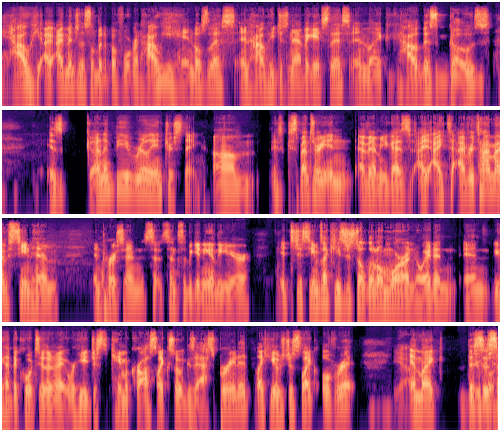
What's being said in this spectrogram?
how he I, I, mentioned this a little bit before, but how he handles this and how he just navigates this and like how this goes is gonna be really interesting. Um, Spencer and Evan, I mean, you guys, I, I every time I've seen him in person since the beginning of the year, it just seems like he's just a little more annoyed. And and you had the quotes the other night where he just came across like so exasperated, like he was just like over it. Yeah, and like this he is,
